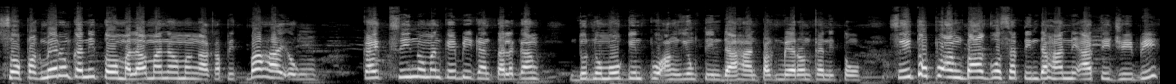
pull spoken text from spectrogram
So pag meron ka nito, malaman ng mga kapitbahay o kahit sino man kaibigan, talagang dunumugin po ang iyong tindahan pag meron ka nito. So ito po ang bago sa tindahan ni Ate GB.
